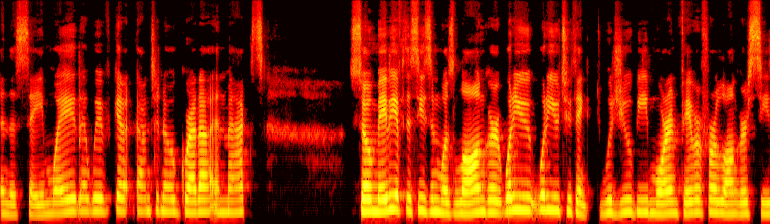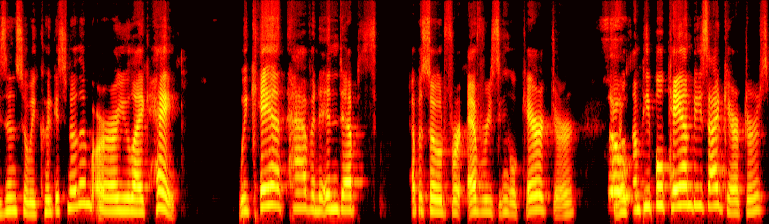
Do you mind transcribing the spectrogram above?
in the same way that we've get, gotten to know Greta and Max. So maybe if the season was longer, what do you what do you two think? Would you be more in favor for a longer season so we could get to know them, or are you like, hey, we can't have an in depth episode for every single character? So you know, some people can be side characters.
